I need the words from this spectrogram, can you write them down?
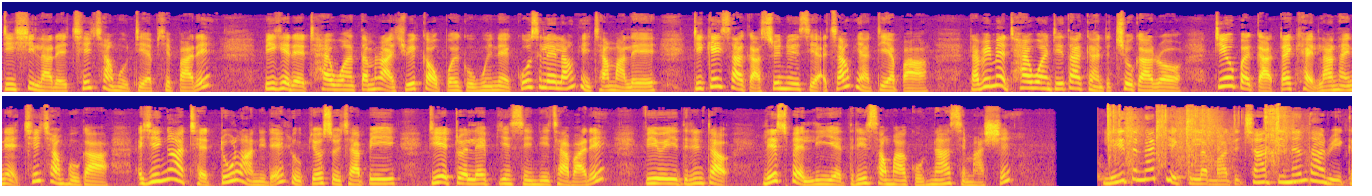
တည်ရှိလာတဲ့ ခြိမ်းခြောက်မှုတရပ် ဖြစ်ပါတယ်။ ပြီးခဲ့တဲ့ထိုင်ဝမ်သမ္မတရွေးကောက်ပွဲကိုဝင်တဲ့ကိုယ်စားလှယ်လောင်းတွေကြားမှာလည်းဒီကိစ္စကဆွေးနွေးစရာအကြောင်းအရာတရပ်ပါ။ဒါပေမဲ့ထိုင်ဝမ်ဒေသခံတချို့ကတော့တရုတ်ဘက်ကတိုက်ခိုက်လာနိုင်တဲ့ခြိမ်းခြောက်မှုကအရင်ကထက်တိုးလာနေတယ်လို့ပြောဆိုကြပြီးဒီအတွက်လည်းပြင်ဆင်နေကြပါတယ်။ VOA သတင်းထောက် Lisbeth Lee ရဲ့သတင်းဆောင်းပါးကိုနားဆင်ပါရှင်။ လေသေနတ်ပစ်ကလပ်မှာ တခြားသင်တန်းသားတွေက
